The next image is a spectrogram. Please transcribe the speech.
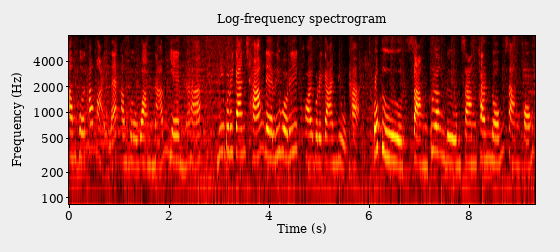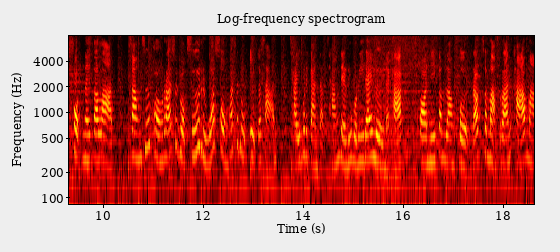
อำเภอท่าใหม่ และอำเภอวังน้ำเย็นนะคะ มีบริการช้างเดลิเวอรี่คอยบริการอยู่ค่ะ ก็คือสั่งเครื่องดื่ม สั่งขนม สั่งของสดในตลาด สั่งซื้อของร้านสะดวกซื้อ หรือว่าส่งพัสดุเอกสาร ใช้บริการจากช้างเดลิเวอรี่ได้เลยนะคะ ตอนนี้กำลังเปิดรับสมัครร้านค้ามา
